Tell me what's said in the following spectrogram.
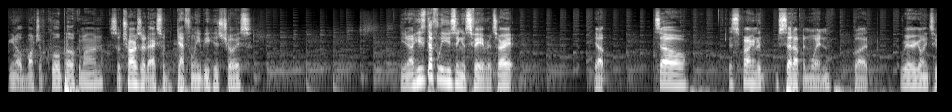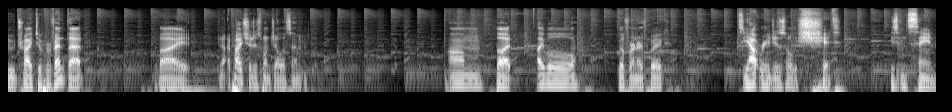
you know, a bunch of cool Pokemon. So Charizard X would definitely be his choice. You know, he's definitely using his favorites, right? Yep. So, this is probably going to set up and win, but we're going to try to prevent that by, you know, I probably should just want Jellicent. Um, but I will go for an Earthquake. See, outrages, holy shit. He's insane.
